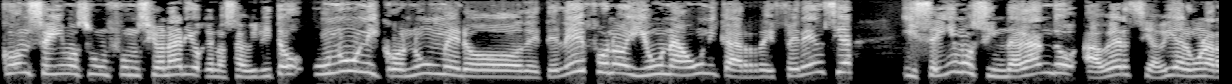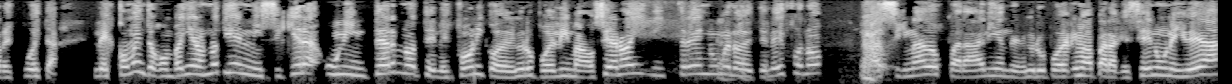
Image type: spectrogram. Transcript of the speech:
Conseguimos un funcionario que nos habilitó un único número de teléfono y una única referencia y seguimos indagando a ver si había alguna respuesta. Les comento, compañeros, no tienen ni siquiera un interno telefónico del Grupo de Lima, o sea, no hay ni tres números de teléfono asignados para alguien del Grupo de Lima para que se den una idea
